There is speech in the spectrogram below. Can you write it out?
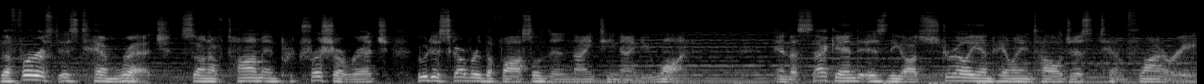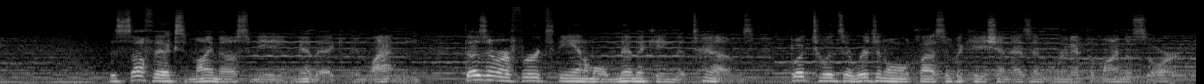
The first is Tim Rich, son of Tom and Patricia Rich, who discovered the fossils in 1991. And the second is the Australian paleontologist Tim Flannery. The suffix mimus, meaning mimic in Latin, doesn't refer to the animal mimicking the Tims, but to its original classification as an ornithomimosaur.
